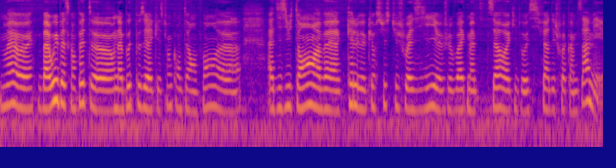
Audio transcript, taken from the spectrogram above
Ouais, ouais, ouais. Bah oui, parce qu'en fait, euh, on a beau te poser la question quand t'es enfant, euh, à 18 ans, bah, quel cursus tu choisis Je le vois avec ma petite sœur qui doit aussi faire des choix comme ça, mais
